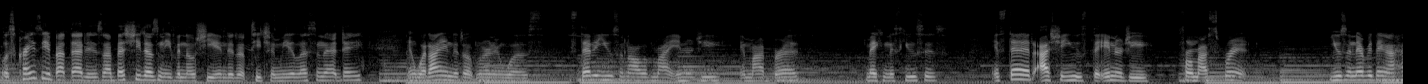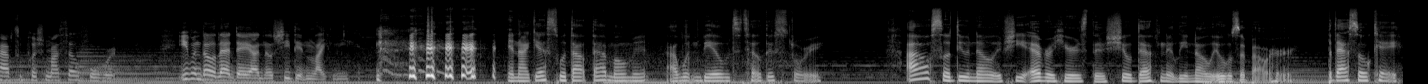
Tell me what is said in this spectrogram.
What's crazy about that is I bet she doesn't even know she ended up teaching me a lesson that day. And what I ended up learning was instead of using all of my energy and my breath making excuses, instead I should use the energy for my sprint, using everything I have to push myself forward. Even though that day I know she didn't like me. and I guess without that moment, I wouldn't be able to tell this story. I also do know if she ever hears this, she'll definitely know it was about her. But that's okay.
